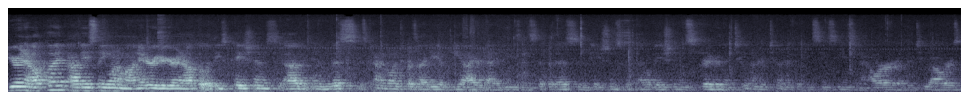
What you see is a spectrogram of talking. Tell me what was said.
Urine output, obviously you want to monitor your urine output with these patients, uh, and this is kind of going towards the idea of GI or diabetes insipidus in patients with elevations greater than 200, 250 cc's an hour or every two hours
